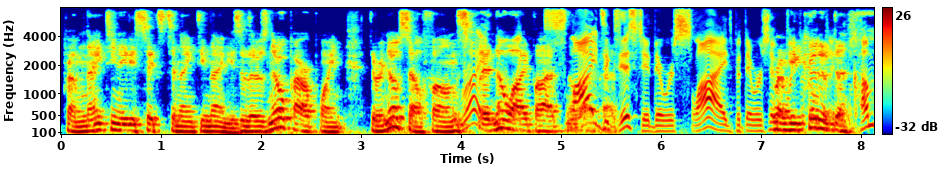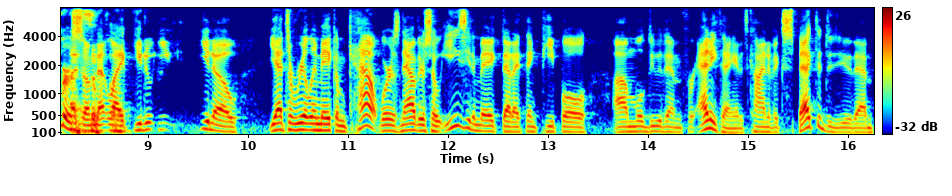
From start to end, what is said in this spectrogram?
from 1986 to 1990. So there was no PowerPoint, there were no cell phones, right. no like iPods. Slides no existed, there were slides, but they were so right, difficult and done, cumbersome that like you, you you know you had to really make them count. Whereas now they're so easy to make that I think people um, will do them for anything, and it's kind of expected to do them.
